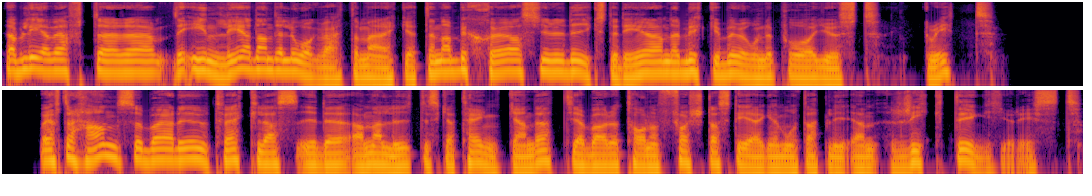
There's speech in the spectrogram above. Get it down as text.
Jag blev efter eh, det inledande lågvattenmärket en ambitiös juridikstuderande, mycket beroende på just grit. Och efterhand så började jag utvecklas i det analytiska tänkandet. Jag började ta de första stegen mot att bli en riktig jurist.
